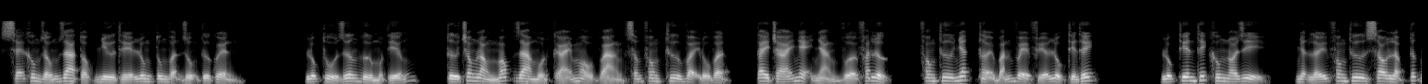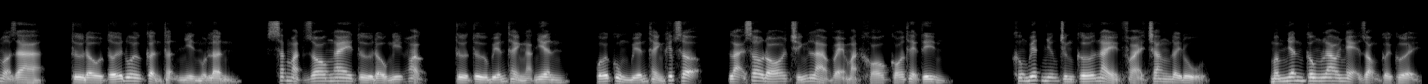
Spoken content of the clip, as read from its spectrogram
sẽ không giống gia tộc như thế lung tung vận dụng tứ quyền. Lục Thủ Dương hừ một tiếng, từ trong lòng móc ra một cái màu vàng sâm phong thư vậy đồ vật, tay trái nhẹ nhàng vừa phát lực, phong thư nhất thời bắn về phía Lục Thiên Thích. Lục Thiên Thích không nói gì, nhận lấy phong thư sau lập tức mở ra, từ đầu tới đuôi cẩn thận nhìn một lần, sắc mặt do ngay từ đầu nghi hoặc, từ từ biến thành ngạc nhiên, cuối cùng biến thành khiếp sợ, lại sau đó chính là vẻ mặt khó có thể tin. Không biết những chứng cứ này phải chăng đầy đủ. Mầm nhân công lao nhẹ giọng cười cười,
